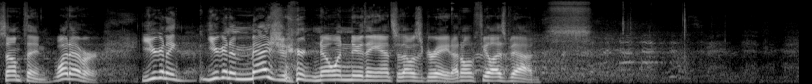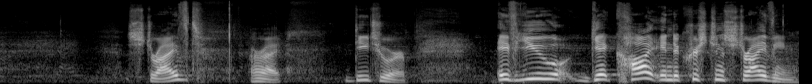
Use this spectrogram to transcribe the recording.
Something, whatever. You're going to you're going to measure. no one knew the answer. That was great. I don't feel as bad. Strived? All right. Detour. If you get caught into Christian striving,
